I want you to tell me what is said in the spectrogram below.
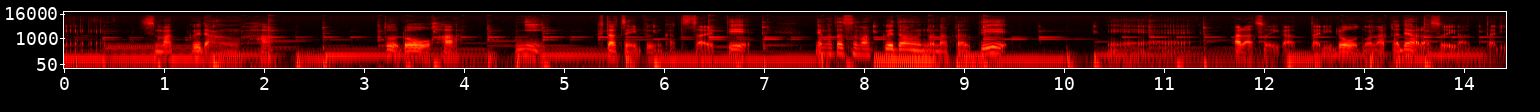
えー、スマックダウン派とロー派に2つに分割されてでまたスマックダウンの中で、えー、争いがあったりローの中で争いがあったり。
